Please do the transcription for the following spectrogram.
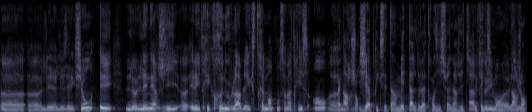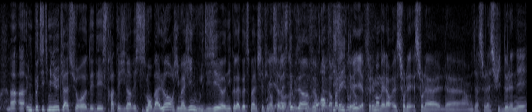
les, les élections, et l'énergie euh, électrique renouvelable est extrêmement consommatrice en euh, argent. J'ai appris que c'était un métal de la transition énergétique, effectivement, euh, l'argent. une petite minute là sur des, stratégies d'investissement. Bah, l'or, j'imagine, vous le disiez, Nicolas Gottsman chez Financière oui, vous avez un fonds hors physique. Oui, absolument. Mais alors, sur, les, sur, la, on va dire, sur la suite de l'année,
